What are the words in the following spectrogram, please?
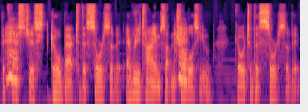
the mm-hmm. question, just go back to the source of it. Every time something mm-hmm. troubles you, go to the source of it.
